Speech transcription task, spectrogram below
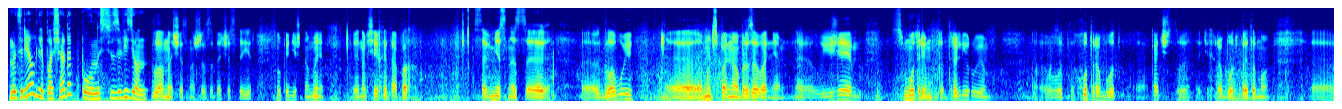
Материал для площадок полностью завезен. Главная сейчас наша задача стоит. Ну, конечно, мы на всех этапах совместно с э, э, главой э, муниципального образования. Выезжаем, смотрим, контролируем вот, ход работ, качество этих работ. Поэтому э,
